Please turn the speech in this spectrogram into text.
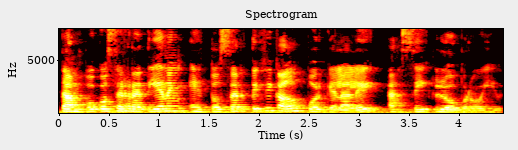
tampoco se retienen estos certificados porque la ley así lo prohíbe.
